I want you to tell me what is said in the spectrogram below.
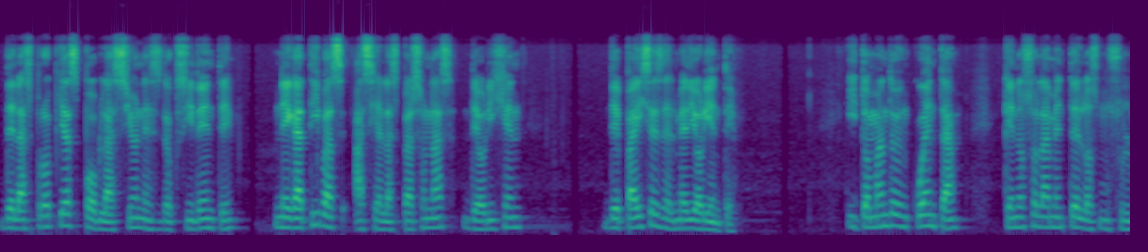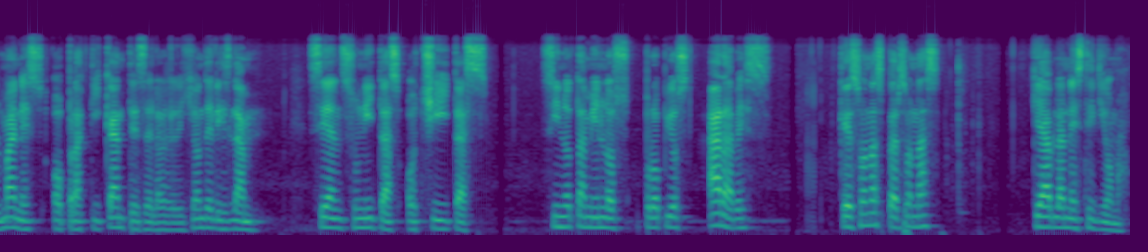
de las propias poblaciones de Occidente negativas hacia las personas de origen de países del Medio Oriente, y tomando en cuenta que no solamente los musulmanes o practicantes de la religión del Islam sean sunitas o chiitas, sino también los propios árabes, que son las personas que hablan este idioma,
